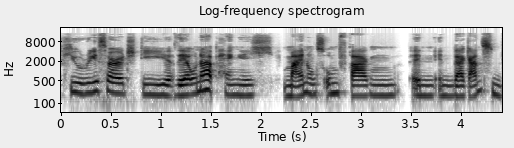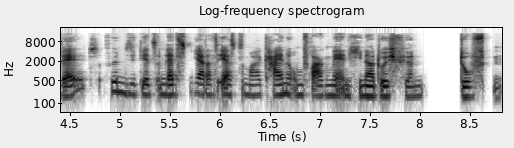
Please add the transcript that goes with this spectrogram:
Pew Research, die sehr unabhängig Meinungsumfragen in, in der ganzen Welt führen. Sie jetzt im letzten Jahr das erste Mal keine Umfragen mehr in China durchführen durften.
